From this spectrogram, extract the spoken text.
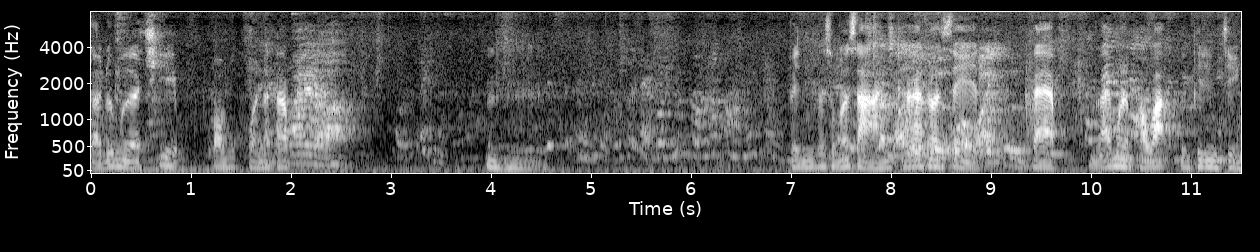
ต่อด้วยมืออาชีพ พอสมควรนะครับเป็นผสมผสานทางการเกษตรแบบไร้มลภาวะเป็นพิษจริง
